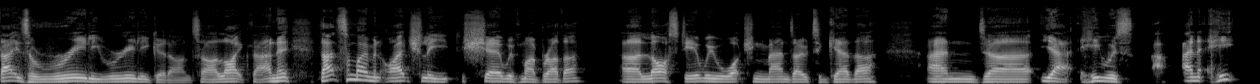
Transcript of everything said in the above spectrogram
That is a really, really good answer. I like that. And it, that's a moment I actually share with my brother. Uh, last year, we were watching Mando together. And uh, yeah, he was, and he,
